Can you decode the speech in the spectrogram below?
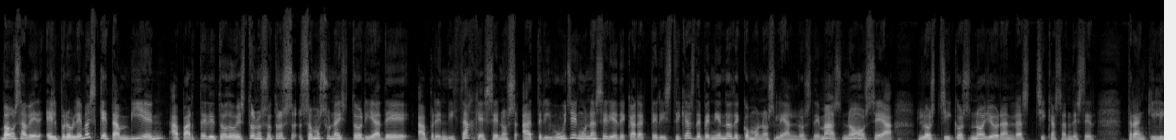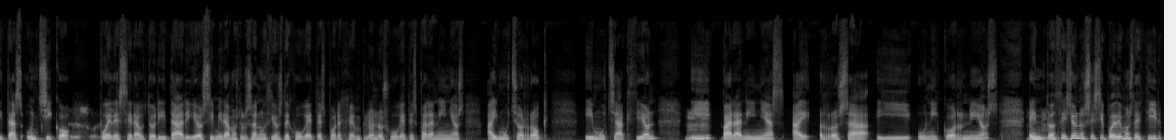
Vamos a ver, el problema es que también, aparte de todo esto, nosotros somos una historia de aprendizaje. Se nos atribuyen una serie de características dependiendo de cómo nos lean los demás, ¿no? O sea, los chicos no lloran, las chicas han de ser tranquilitas, un chico puede ser autoritario. Si miramos los anuncios de juguetes, por ejemplo, en los juguetes para niños hay mucho rock y mucha acción y para niñas hay rosa y unicornios. Entonces, yo no sé si podemos decir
